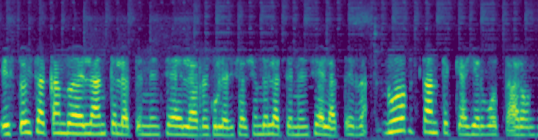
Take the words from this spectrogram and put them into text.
estoy sacando adelante la tenencia de la regularización de la tenencia de la tierra, no obstante que ayer votaron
